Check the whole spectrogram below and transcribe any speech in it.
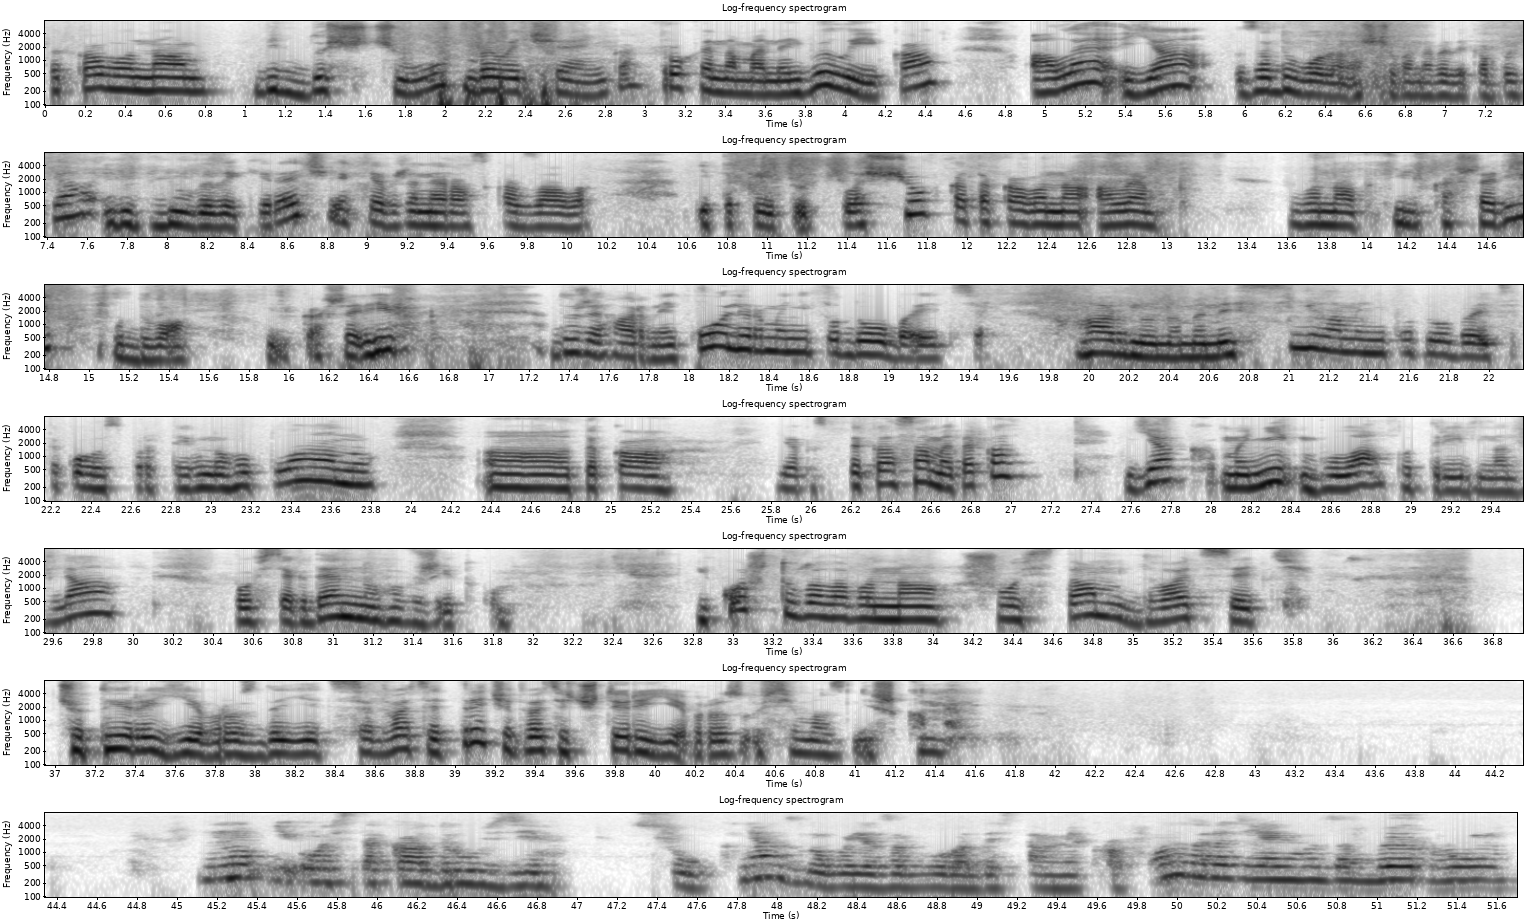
Така вона від дощу, величенька, трохи на мене й велика, але я задоволена, що вона велика, бо я люблю великі речі, як я вже не раз казала. І такий тут плащовка, така вона, але вона в кілька шарів, у два кілька шарів. Дуже гарний колір мені подобається. Гарно на мене сіла, мені подобається, такого спортивного плану. А, така, як, така саме така, як мені була потрібна для повсякденного вжитку. І коштувала вона щось там 24 євро, здається. 23 чи 24 євро з усіма знижками. Ну і ось така, друзі, сукня. Знову я забула десь там мікрофон, зараз я його заберу.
